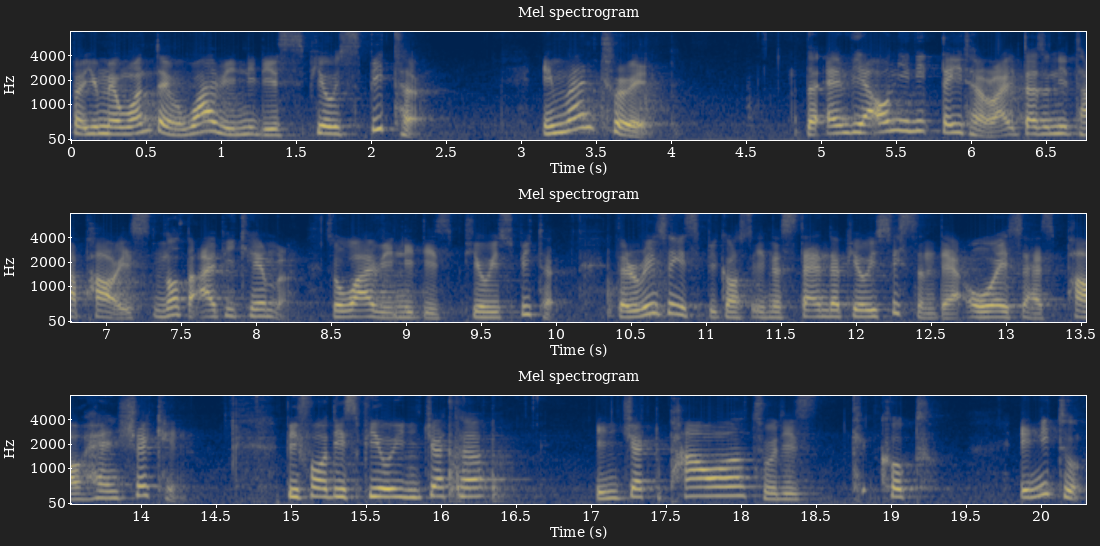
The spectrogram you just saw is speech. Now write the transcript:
But you may wonder why we need this PoE splitter. Eventually, the NVR only need data, right? Doesn't need the power. It's not the IP camera. So why we need this PoE splitter? The reason is because in the standard PoE system, there always has power handshaking. Before this PoE injector inject power to this cooked, it need to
